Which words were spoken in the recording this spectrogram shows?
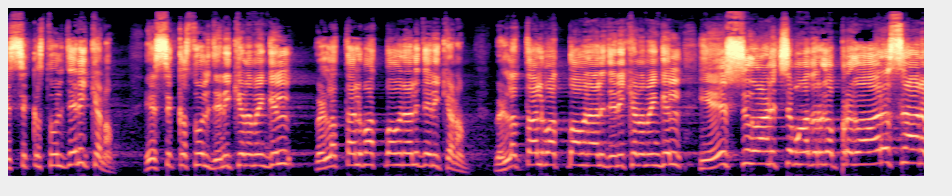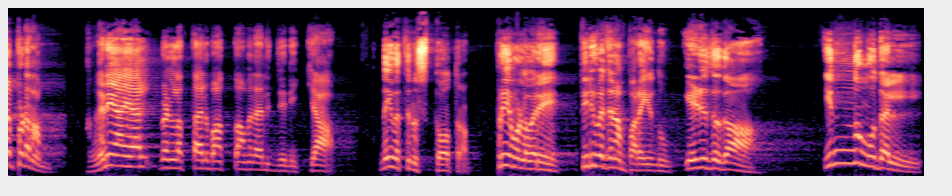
യേശു ക്രിസ്തുവിൽ ജനിക്കണം. യേശു ക്രിസ്തുവിൽ ജനിക്കണമെങ്കിൽ വെള്ളത്താലും ആത്മാവിനാലും ജനിക്കണം. വെള്ളത്താലും ആത്മാവിനാലും ജനിക്കണമെങ്കിൽ യേശു കാണിച്ച മാതൃക പ്രകാരം സ്നാനപ്പെടണം. അങ്ങനെയായാൽ വെള്ളത്താലും ആത്മാവിനാലും ജനിക്കാം. ദൈവത്തിന് സ്തോത്രം. പ്രിയമുള്ളവരെ തിരുവചനം പറയുന്നു എഴുതുക ഇന്നു മുതൽ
